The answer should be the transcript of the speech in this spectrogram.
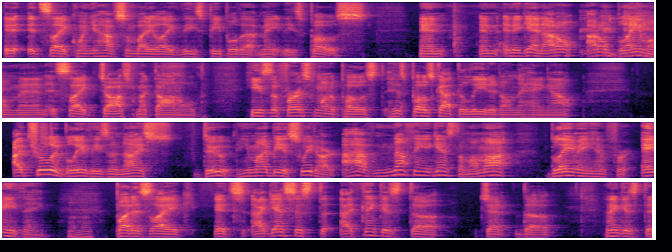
it, it's like when you have somebody like these people that make these posts. And and and again i don't i don't blame them man. It's like josh mcdonald. He's the first one to post. His post got deleted on the hangout. I truly believe he's a nice dude. He might be a sweetheart. I have nothing against him. I'm not blaming him for anything. Mm-hmm. But it's like it's i guess it's the i think it's the gen the i think it's the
